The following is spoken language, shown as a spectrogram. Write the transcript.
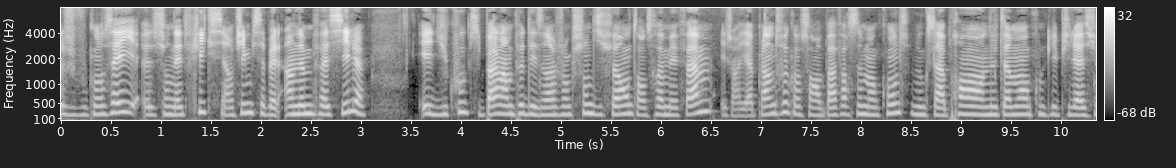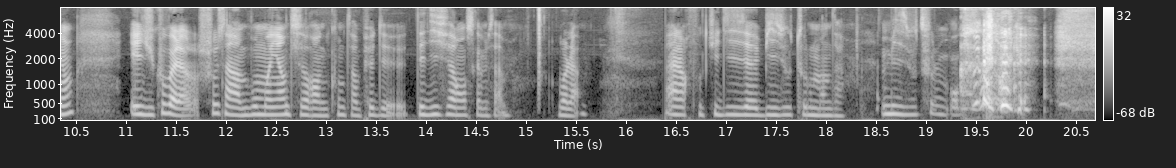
je vous conseille euh, sur Netflix, il y a un film qui s'appelle Un homme facile. Et du coup, qui parle un peu des injonctions différentes entre hommes et femmes. Et genre, il y a plein de trucs, on s'en rend pas forcément compte. Donc, ça prend notamment en compte l'épilation. Et du coup, voilà, je trouve que c'est un bon moyen de se rendre compte un peu de, des différences comme ça. Voilà. Alors, faut que tu dises bisous tout le monde. Bisous tout le monde.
